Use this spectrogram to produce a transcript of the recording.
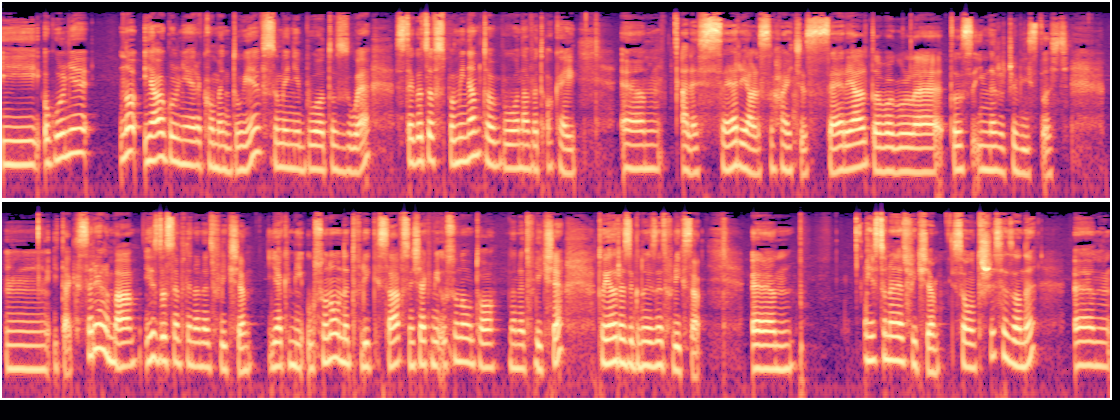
I ogólnie, no ja ogólnie rekomenduję, w sumie nie było to złe. Z tego co wspominam, to było nawet ok. Um, ale serial, słuchajcie, serial to w ogóle to jest inna rzeczywistość. Um, I tak, serial ma, jest dostępny na Netflixie. Jak mi usuną Netflixa, w sensie jak mi usuną to na Netflixie, to ja rezygnuję z Netflixa. Um, jest to na Netflixie. Są trzy sezony um,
